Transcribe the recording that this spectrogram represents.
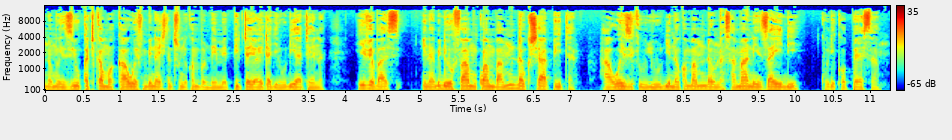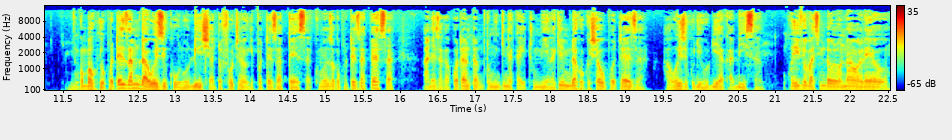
na mwezi huu katika mwaka huu elfu mbili na ishiri na tatu ni kwamba ndo imepita hiyo haitajirudia tena. Hivyo basi inabidi ufahamu kwamba muda ukishapita hauwezi kujirudia na kwamba muda una thamani zaidi kuliko pesa. Kwamba ukiupoteza muda hauwezi kuurudisha tofauti na ukipoteza pesa. Unaweza ukapoteza pesa anaweza kakota hata mtu mwingine akaitumia lakini muda wako ukishaupoteza hauwezi kujirudia kabisa. Kwa hivyo basi muda ulionao leo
